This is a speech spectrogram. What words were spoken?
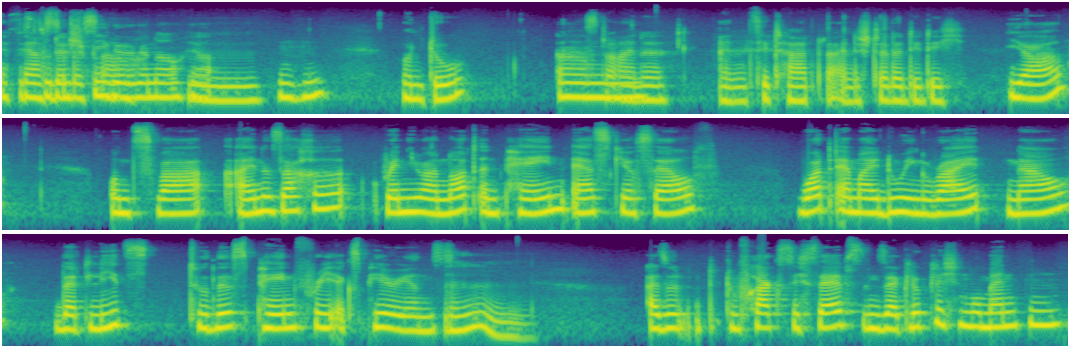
Erfährst bist du der das Spiegel, auch? genau. Ja. Mhm. Mhm. Und du? Hast du Ähm, eine, ein Zitat oder eine Stelle, die dich. Ja, und zwar eine Sache, when you are not in pain, ask yourself, what am I doing right now that leads to this pain-free experience? Mm. Also du fragst dich selbst in sehr glücklichen Momenten,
